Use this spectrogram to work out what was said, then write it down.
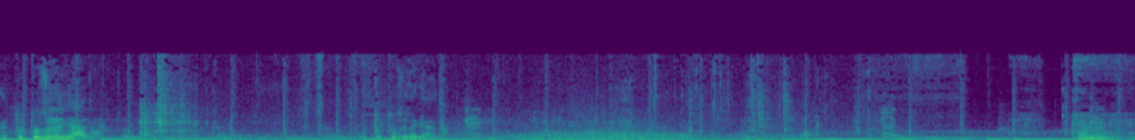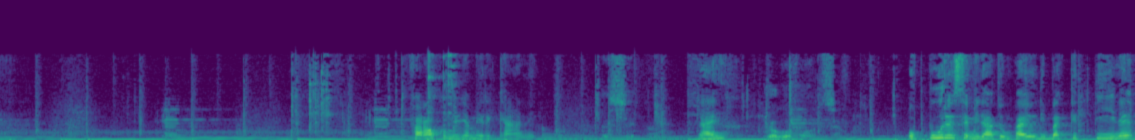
È tutto slegato. È tutto slegato. Farò come gli americani. Sì, Eh? gioco forza. Oppure se mi date un paio di bacchettine,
